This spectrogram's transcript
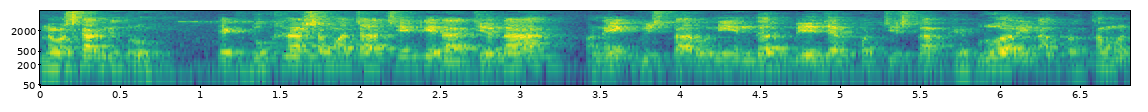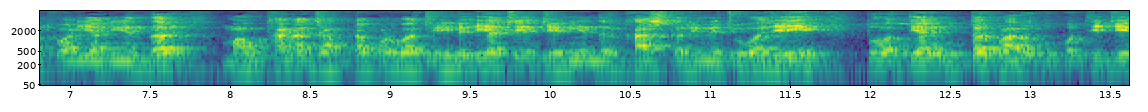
નમસ્કાર મિત્રો. એક દુઃખના સમાચાર છે કે રાજ્યના અનેક વિસ્તારોની અંદર બે હજાર પચીસના ફેબ્રુઆરીના પ્રથમ અઠવાડિયાની અંદર માવઠાના ઝાપટા પડવા જઈ રહ્યા છે. જેની અંદર ખાસ કરીને જોવા જઈએ તો અત્યારે ઉત્તર ભારત ઉપરથી જે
